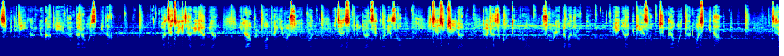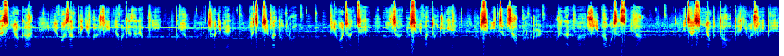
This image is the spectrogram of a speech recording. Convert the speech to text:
시민들이 강력하게 반발하고 있습니다. 관세청의 자료에 의하면 이러한 불법 폐기물 수입은 2016년 3건에서 2017년 15건 등으로 24배가 늘었고 매년 계속 증가하고 있다는 것입니다. 지난 10년간 일본산 폐기물 수입량을 계산해보니 무려 1287만 톤으로 일본 전체 2062만 톤 중에 62.4%를 우리나라가 수입하고 있었습니다. 2010년부터 폐기물 수입이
